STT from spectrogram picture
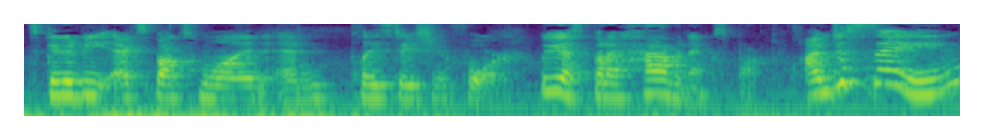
It's going to be Xbox One and PlayStation 4. Well, yes, but I have an Xbox. I'm just saying.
